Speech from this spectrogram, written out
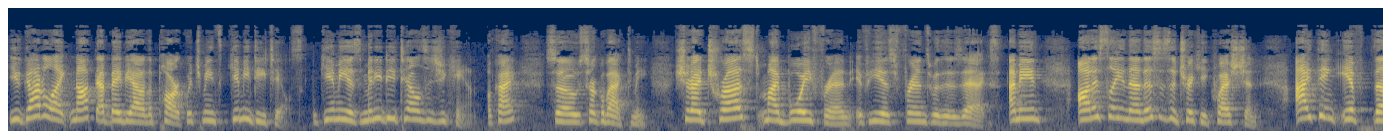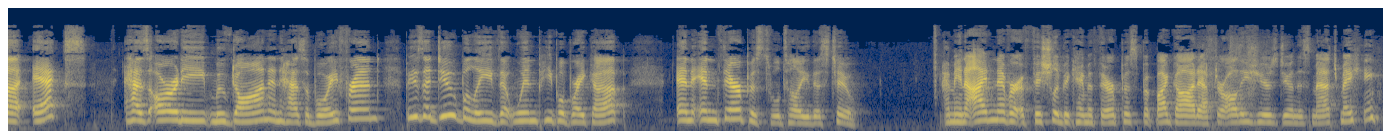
you got to like knock that baby out of the park, which means give me details. Give me as many details as you can, okay? So circle back to me. Should I trust my boyfriend if he is friends with his ex? I mean, honestly, now this is a tricky question. I think if the ex has already moved on and has a boyfriend, because I do believe that when people break up, and and therapists will tell you this too I mean, I never officially became a therapist, but by God, after all these years doing this matchmaking,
